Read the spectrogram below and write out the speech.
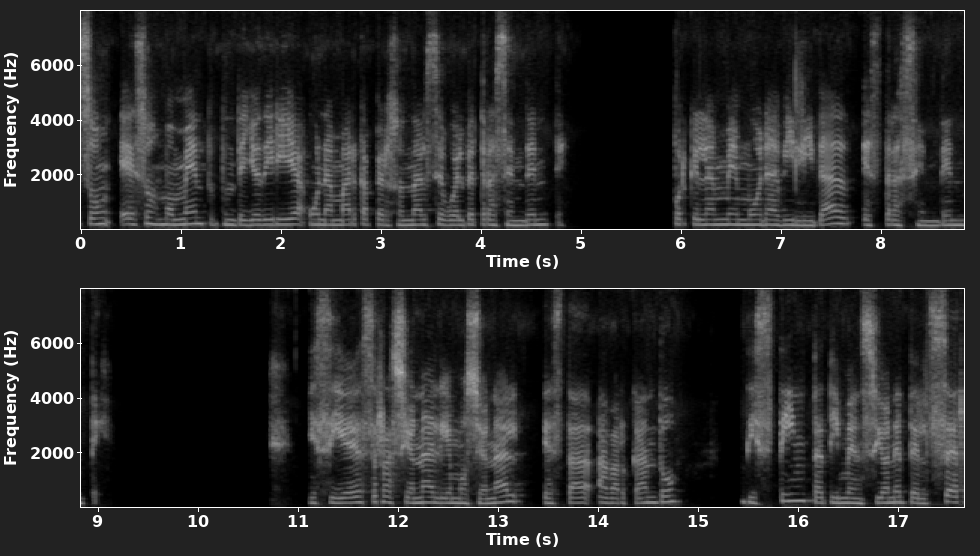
son esos momentos donde yo diría una marca personal se vuelve trascendente, porque la memorabilidad es trascendente. Y si es racional y emocional, está abarcando distintas dimensiones del ser.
